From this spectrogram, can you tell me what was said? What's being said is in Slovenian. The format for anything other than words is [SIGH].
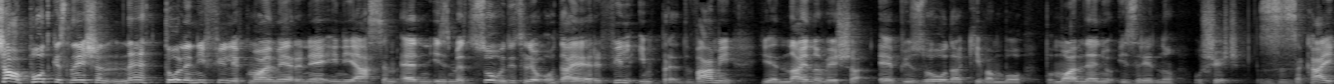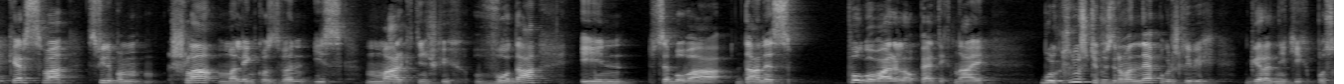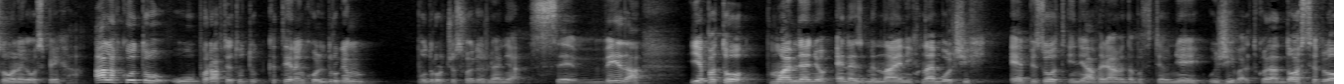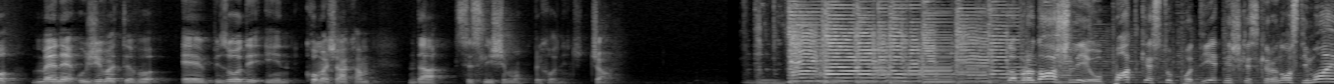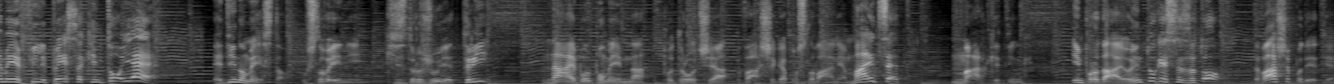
Čau, podcast nation, ne, tole ni Filip, moje ime je Rene in jaz sem eden izmed sovoditeljev oddaje Refil in pred vami je najnovejša epizoda, ki vam bo, po mojem mnenju, izredno všeč. Z zakaj? Ker sva s Filipom šla malenkost ven iz marketinških voda in se bova danes pogovarjala o petih najbolj ključnih oziroma nepogrešljivih gradnikih poslovnega uspeha. A lahko to uporabite tudi v katerem koli drugem področju svojega življenja? Seveda, je pa to, po mojem mnenju, ena izmed najnih najboljših epizod in ja, verjamem, da boste v njej uživali. Tako da, dosti je bilo, mene uživajte v epizodi in komaj čakam, da se slišimo prihodnjič. Čau! Dobrodošli v podkastu podjetniške skrivnosti. Moje ime je Filip Pesek in to je edino mesto v Sloveniji, ki združuje tri najbolj pomembna področja vašega poslovanja: mindset, marketing in prodajo. In tukaj sem zato, da vaše podjetje,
